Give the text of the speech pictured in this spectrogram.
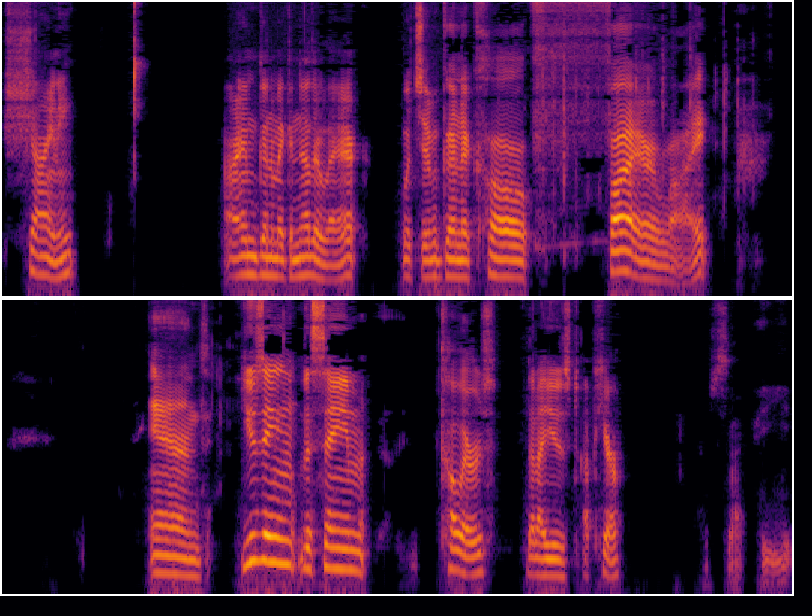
Shiny, I'm going to make another layer, which I'm going to call Firelight. And using the same colors that I used up here, slightly,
